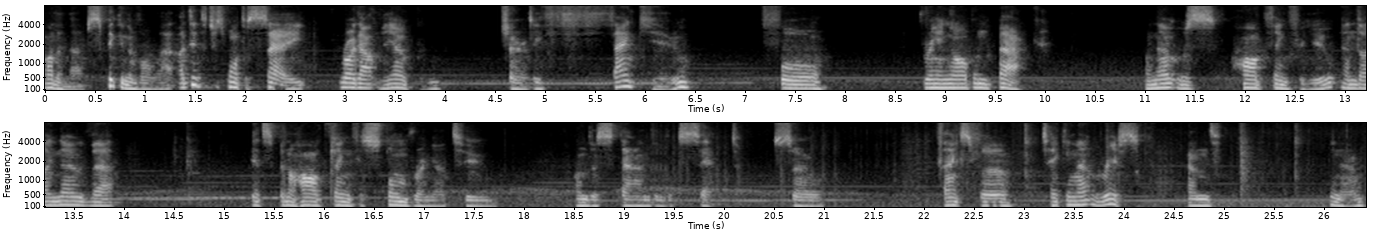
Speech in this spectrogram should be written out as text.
I don't know. Speaking of all that, I did just want to say right out in the open, Charity, thank you for bringing Arbin back. I know it was a hard thing for you, and I know that it's been a hard thing for Stormbringer to understand and accept. So, thanks for taking that risk. And, you know,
